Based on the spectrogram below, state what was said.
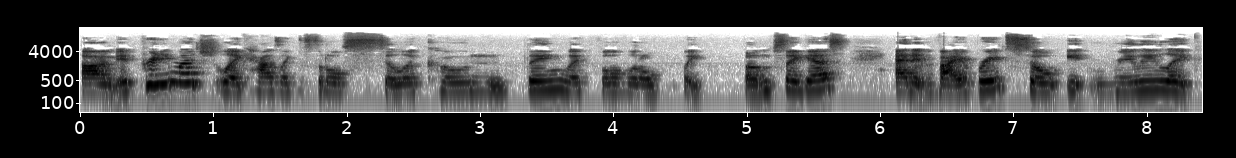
Um, it pretty much like has like this little silicone thing, like full of little like I guess, and it vibrates, so it really like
